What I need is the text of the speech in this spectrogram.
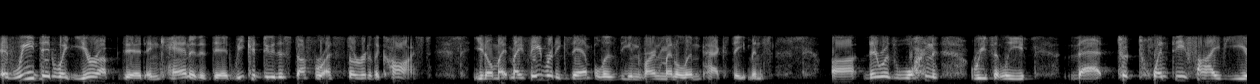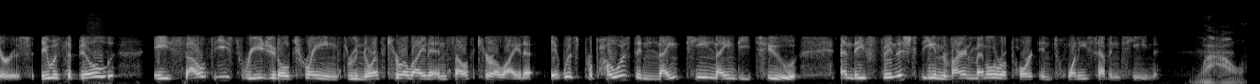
If we did what Europe did and Canada did, we could do this stuff for a third of the cost. You know, my, my favorite example is the environmental impact statements. Uh, there was one recently that took 25 years. It was to build a southeast regional train through North Carolina and South Carolina. It was proposed in 1992, and they finished the environmental report in 2017. Wow.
